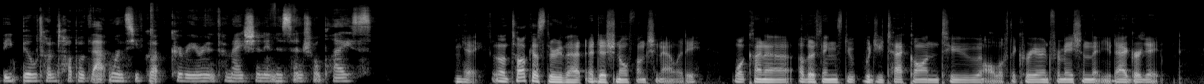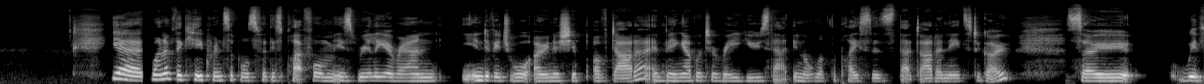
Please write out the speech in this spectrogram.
be built on top of that once you've got career information in a central place. Okay, well, talk us through that additional functionality. What kind of other things do, would you tack on to all of the career information that you'd aggregate? Yeah, one of the key principles for this platform is really around individual ownership of data and being able to reuse that in all of the places that data needs to go. So with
